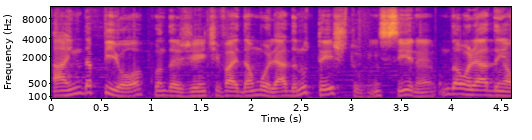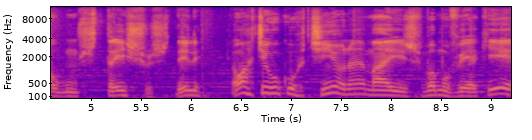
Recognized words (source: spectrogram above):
ainda pior quando a gente vai dar uma olhada no texto em si, né? Vamos dar uma olhada em alguns trechos dele. É um artigo curtinho, né? Mas vamos ver aqui.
